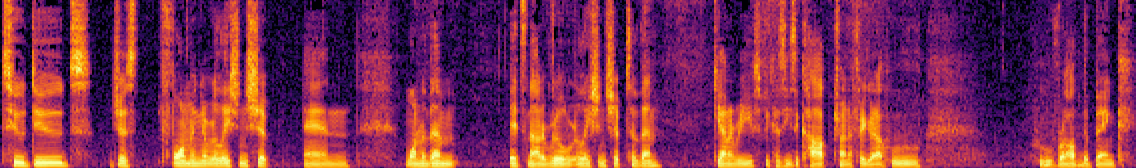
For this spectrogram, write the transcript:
two dudes just forming a relationship, and one of them, it's not a real relationship to them, Keanu Reeves, because he's a cop trying to figure out who who robbed the bank,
